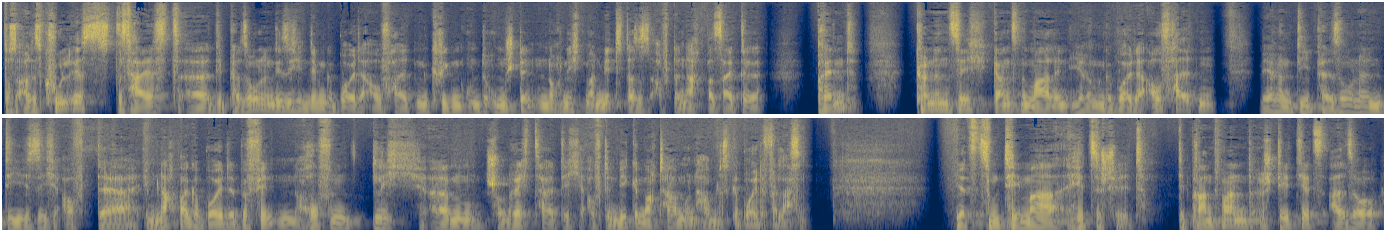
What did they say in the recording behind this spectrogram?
dass alles cool ist. Das heißt, äh, die Personen, die sich in dem Gebäude aufhalten, kriegen unter Umständen noch nicht mal mit, dass es auf der Nachbarseite brennt, können sich ganz normal in ihrem Gebäude aufhalten, während die Personen, die sich auf der, im Nachbargebäude befinden, hoffentlich ähm, schon rechtzeitig auf den Weg gemacht haben und haben das Gebäude verlassen. Jetzt zum Thema Hitzeschild. Die Brandwand steht jetzt also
